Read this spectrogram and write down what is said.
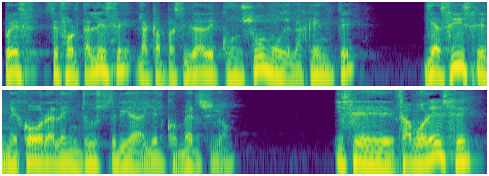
pues se fortalece la capacidad de consumo de la gente y así se mejora la industria y el comercio y se favorece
